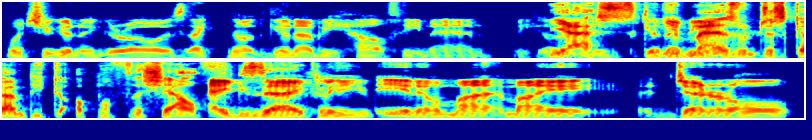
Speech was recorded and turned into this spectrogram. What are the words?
what you're gonna grow is like not gonna be healthy, man. Because yes you be may as well just go and pick it up off the shelf Exactly. You know, my my general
